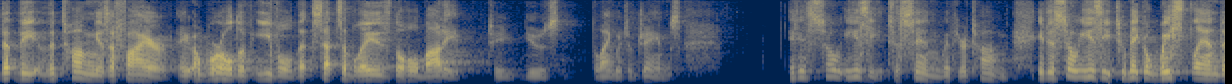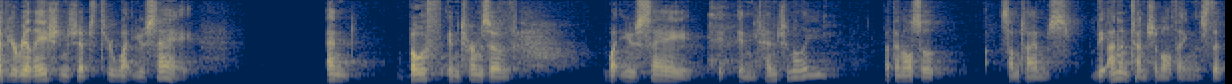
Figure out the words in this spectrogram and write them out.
that the, the tongue is a fire, a, a world of evil that sets ablaze the whole body, to use the language of James. It is so easy to sin with your tongue. It is so easy to make a wasteland of your relationships through what you say. And both in terms of what you say intentionally, but then also sometimes the unintentional things that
